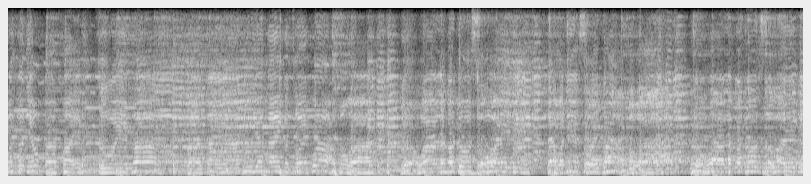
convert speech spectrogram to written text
มันก็เดี๋ยวขาดไปสวยพลาบาดใจดูยังไงก็สวยกว่าเมื่อวานเมื่อวานแล้วก็ดูสวยดีแต่วันนี้สวยกว่าเมื่อวานเมื่อวานแล้วก็ดูสวยดี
